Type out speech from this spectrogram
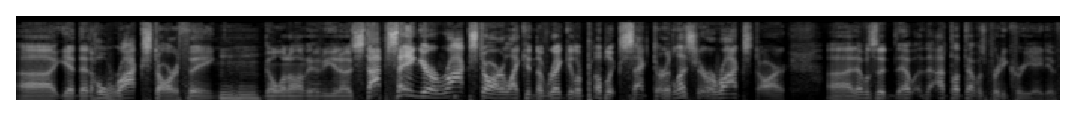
Uh, you had that whole rock star thing mm-hmm. going on. You know, stop saying you're a rock star like in the regular public sector, unless you're a rock star. Uh, that was a. That, I thought that was pretty creative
